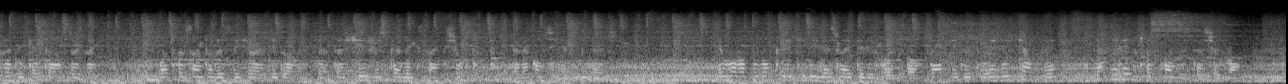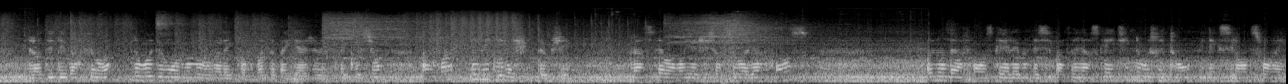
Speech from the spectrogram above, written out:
est de 14 degrés. Votre ceinture de sécurité doit rester attachée jusqu'à l'extinction de la consigne lumineuse. Nous vous rappelons que l'utilisation des téléphones portables est autorisée qu'après l'arrivée de notre point de stationnement. Lors du débarquement, nous vous demandons d'ouvrir les coffres de bagages avec précaution afin d'éviter la chute d'objets. Merci d'avoir voyagé sur ce vol Air France. Au nom d'Air France, KLM et de ses partenaires Skyteam, nous vous souhaitons une excellente soirée.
